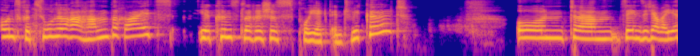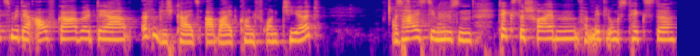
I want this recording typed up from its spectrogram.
unsere Zuhörer haben bereits ihr künstlerisches Projekt entwickelt und ähm, sehen sich aber jetzt mit der Aufgabe der Öffentlichkeitsarbeit konfrontiert. Das heißt, sie müssen Texte schreiben, Vermittlungstexte.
